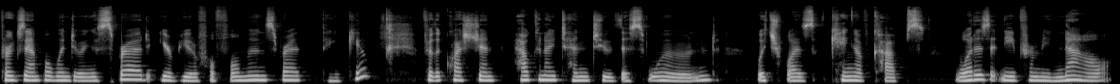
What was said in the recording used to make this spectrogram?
For example, when doing a spread, your beautiful full moon spread, thank you. For the question, how can I tend to this wound, which was King of Cups, what does it need from me now?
